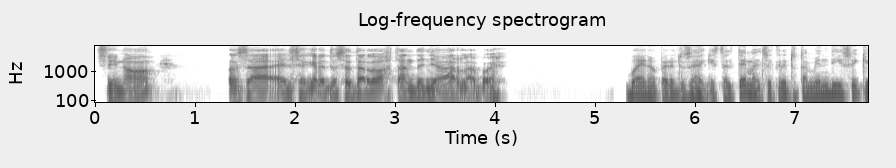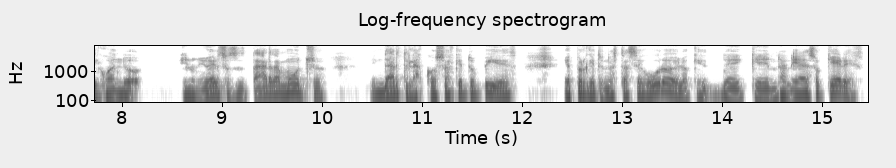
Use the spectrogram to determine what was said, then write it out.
Si no, o sea, el secreto se tardó bastante en llevarla, pues. Bueno, pero entonces aquí está el tema. El secreto también dice que cuando el universo se tarda mucho en darte las cosas que tú pides, es porque tú no estás seguro de lo que, de que en realidad eso quieres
